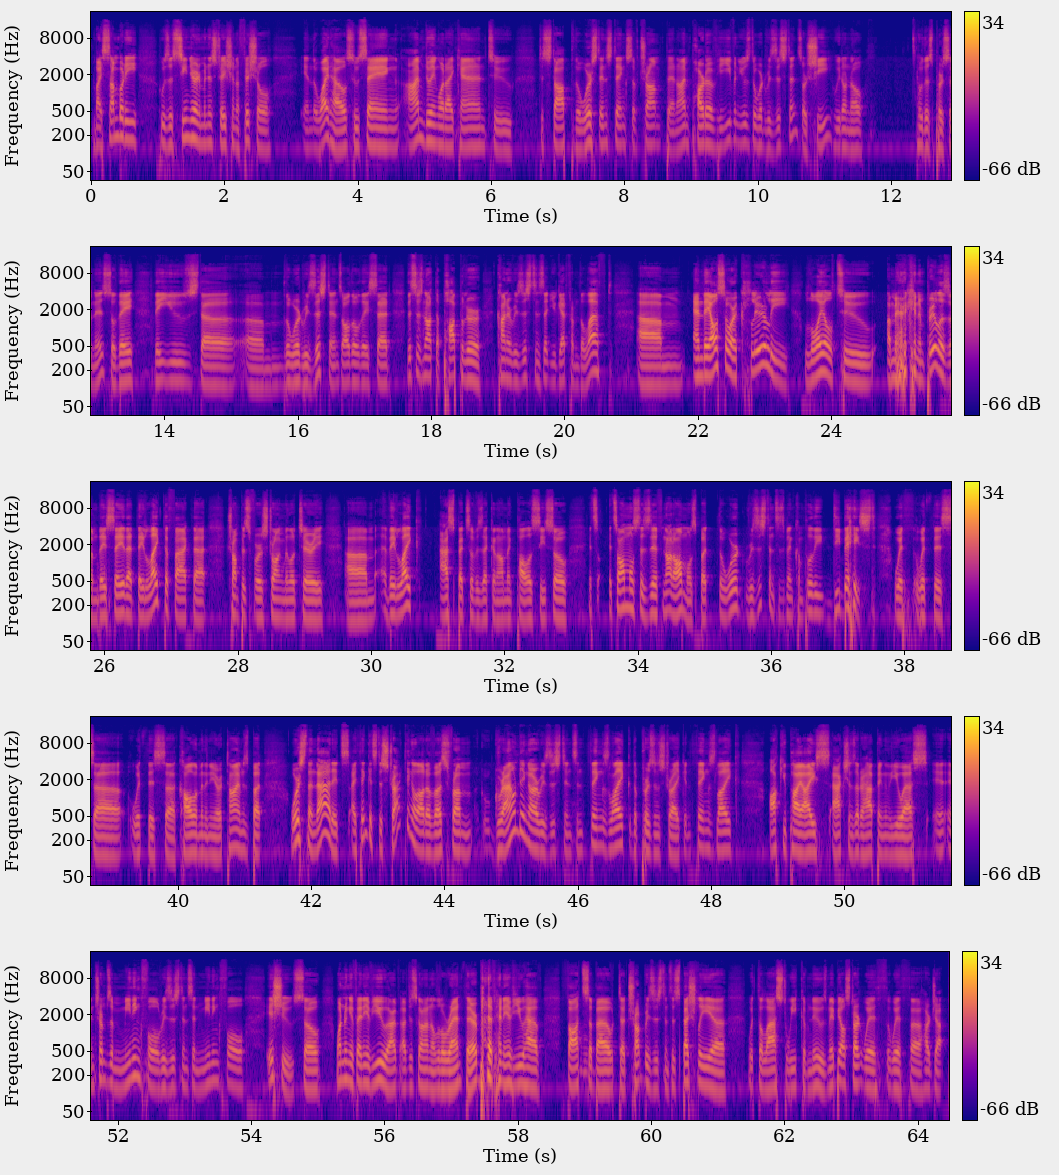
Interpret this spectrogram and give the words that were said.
by somebody who's a senior administration official in the White House, who's saying, "I'm doing what I can to." To stop the worst instincts of Trump. And I'm part of, he even used the word resistance, or she, we don't know who this person is. So they they used uh, um, the word resistance, although they said this is not the popular kind of resistance that you get from the left. Um, and they also are clearly loyal to American imperialism. They say that they like the fact that Trump is for a strong military. Um, they like aspects of his economic policy. So it's it's almost as if not almost, but the word resistance has been completely debased with with this uh, with this uh, column in the New York Times. But worse than that, it's I think it's distracting a lot of us from grounding our resistance in things like the prison strike and things like Occupy ICE actions that are happening in the U.S. in, in terms of meaningful resistance and meaningful issues. So, wondering if any of you, I've, I've just gone on a little rant there, but if any of you have thoughts mm-hmm. about uh, Trump resistance, especially uh, with the last week of news. Maybe I'll start with with uh, Harjap.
